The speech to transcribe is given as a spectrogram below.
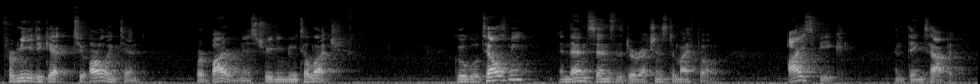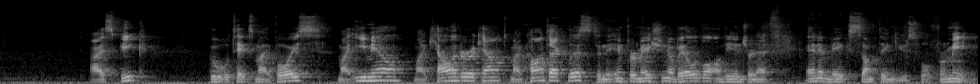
for me to get to Arlington, where Byron is treating me to lunch? Google tells me and then sends the directions to my phone. I speak and things happen. I speak, Google takes my voice, my email, my calendar account, my contact list, and the information available on the internet, and it makes something useful for me.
